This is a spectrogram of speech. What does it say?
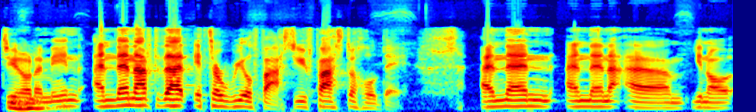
Do you know mm-hmm. what I mm-hmm. mean? And then after that, it's a real fast. You fast a whole day, and then and then um, you know,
